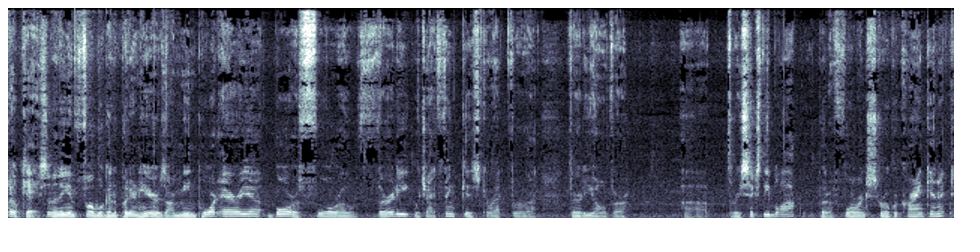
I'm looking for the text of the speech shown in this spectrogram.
Okay, some of the info we're going to put in here is our mean port area. Bore is 4030, which I think is correct for a 30 over uh, 360 block. Put a 4-inch stroker crank in it.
